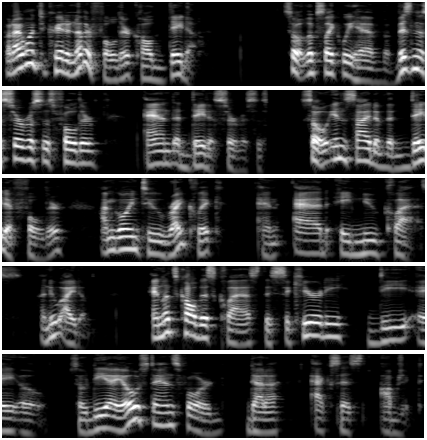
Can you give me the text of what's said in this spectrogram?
but I want to create another folder called Data. So it looks like we have a Business Services folder and a Data Services. So inside of the Data folder, I'm going to right-click and add a new class, a new item. And let's call this class the Security DAO. So DAO stands for Data Access Object.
